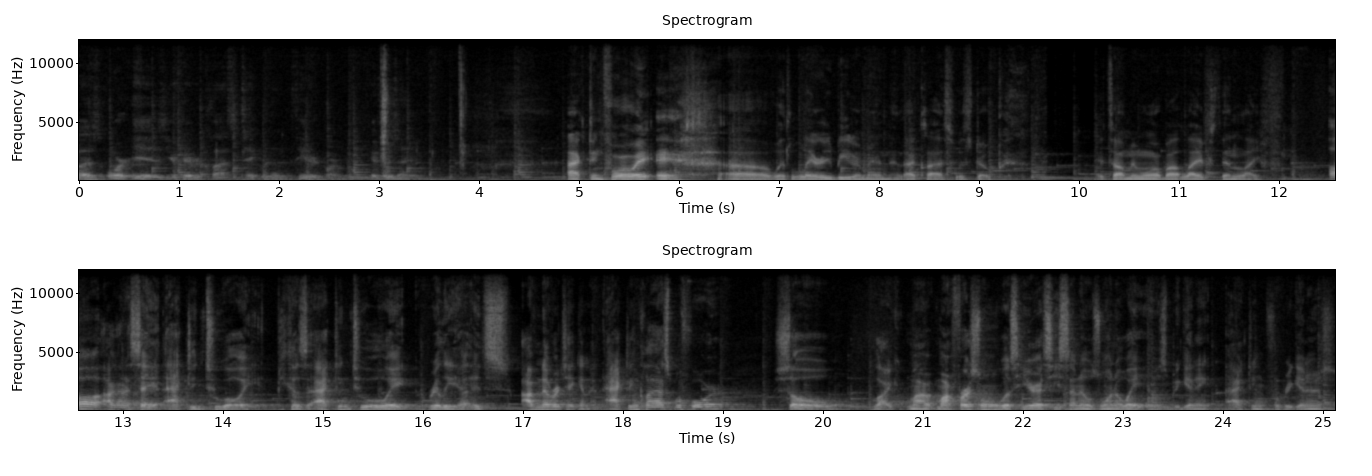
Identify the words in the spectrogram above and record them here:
Was or is your favorite class to take within the theater department, if there's any? Acting 408 uh, with Larry Biederman. That class was dope. It taught me more about life than life. Oh, I gotta say acting 208 because acting 208 really it's I've never taken an acting class before, so like my my first one was here at CSUN. It was 108. It was beginning acting for beginners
